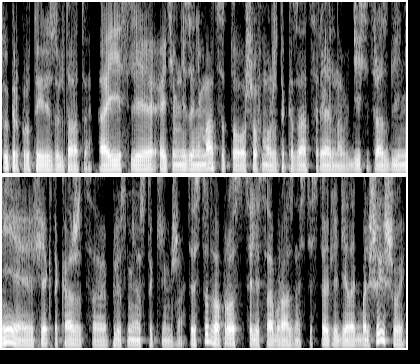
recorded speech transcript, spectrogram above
супер крутые результаты. А если этим не заниматься, то шов может оказаться реально в 10 раз длиннее, а эффект окажется плюс-минус таким же. То есть тут вопрос целесообразности. Стоит ли делать большие швы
